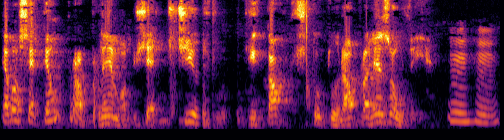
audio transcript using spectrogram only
é você ter um problema objetivo de cálculo estrutural para resolver. Uhum.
